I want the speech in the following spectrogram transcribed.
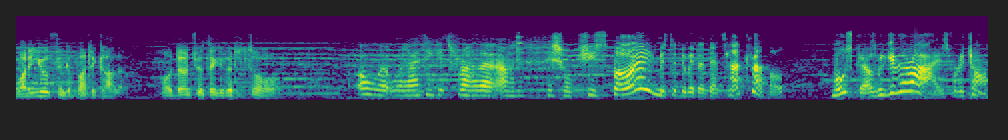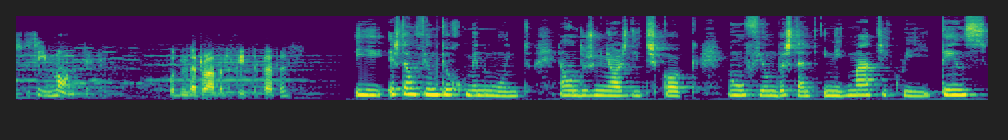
What do you think of Monte Carlo? Or don't you think of it at all? Oh, well, I think it's rather artificial. She's spoiled, Mr. DeWitt. That's her trouble. Most girls would give their eyes for a chance to see Monte. Wouldn't that rather defeat the purpose? E este é um filme que eu recomendo muito. É um dos melhores de Hitchcock. É um filme bastante enigmático e tenso,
